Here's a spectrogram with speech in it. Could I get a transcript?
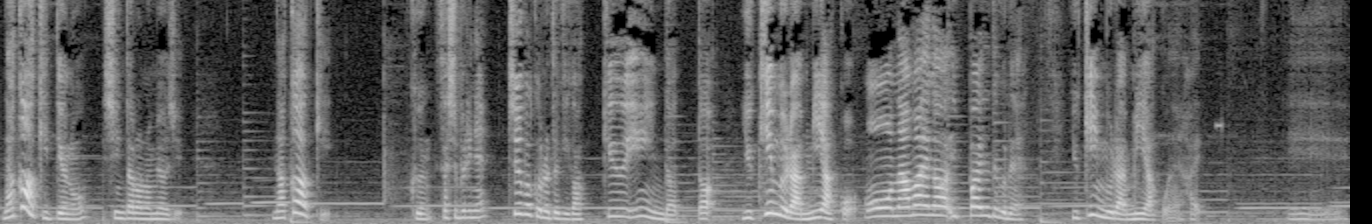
中明っていうの？慎太郎の名字。中明くん、久しぶりね。中学の時学級委員だった雪村みやこ。もう名前がいっぱい出てくるね。雪村みや子ね。はい。え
